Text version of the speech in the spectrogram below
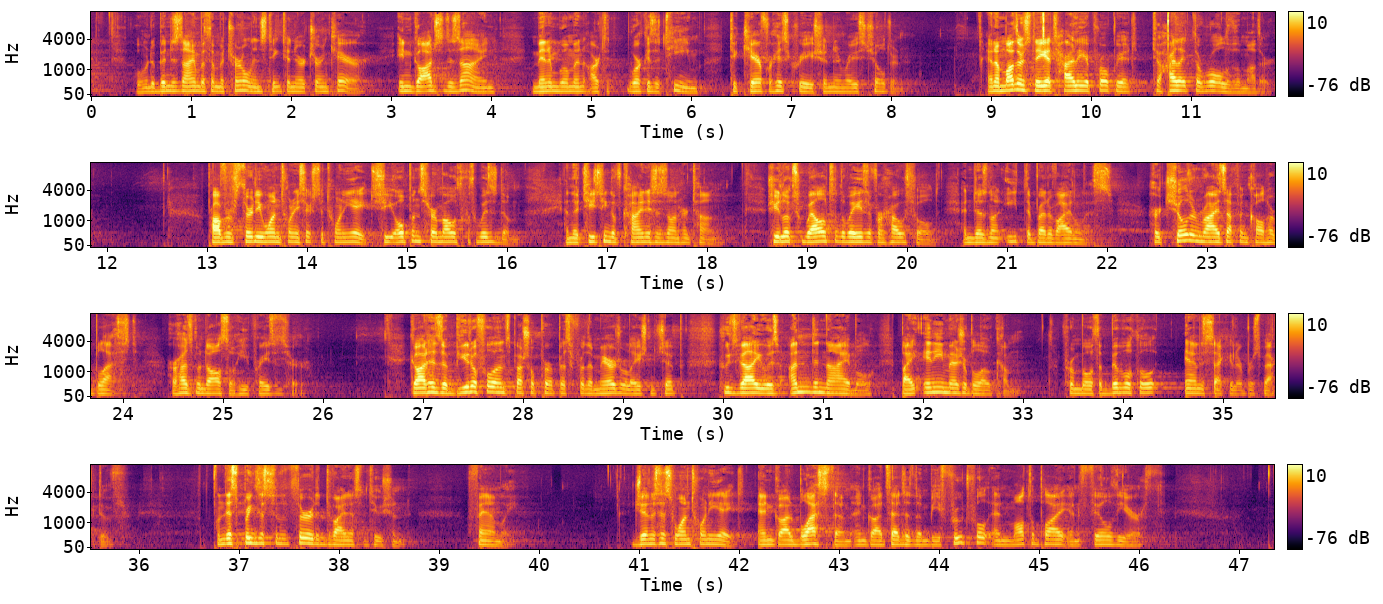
Women have been designed with a maternal instinct to nurture and care. In God's design, men and women are to work as a team to care for His creation and raise children. And on Mother's Day, it's highly appropriate to highlight the role of the mother. Proverbs 31, 26 to 28. She opens her mouth with wisdom, and the teaching of kindness is on her tongue. She looks well to the ways of her household, and does not eat the bread of idleness. Her children rise up and call her blessed. Her husband also, he praises her. God has a beautiful and special purpose for the marriage relationship whose value is undeniable by any measurable outcome from both a biblical and a secular perspective. And this brings us to the third divine institution, family. Genesis 1:28 And God blessed them and God said to them be fruitful and multiply and fill the earth.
